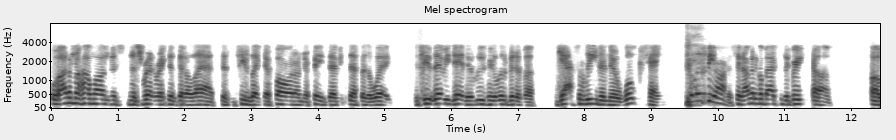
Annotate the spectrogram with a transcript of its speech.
Well, I don't know how long this, this rhetoric is going to last because it seems like they're falling on their face every step of the way. It seems every day they're losing a little bit of a gasoline in their woke tank. But let's be honest, and I'm going to go back to the great, uh, uh,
